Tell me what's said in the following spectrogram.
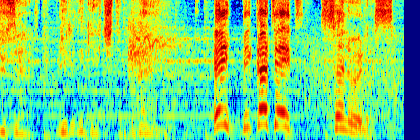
Güzel, birini geçtim. Hey, dikkat et! Sen öyle san.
